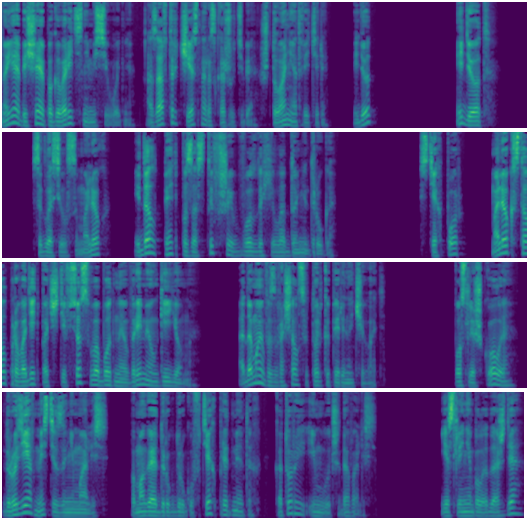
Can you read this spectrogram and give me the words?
Но я обещаю поговорить с ними сегодня, а завтра честно расскажу тебе, что они ответили. Идет?» «Идет», — согласился малек и дал пять по застывшей в воздухе ладони друга. С тех пор малек стал проводить почти все свободное время у Гийома, а домой возвращался только переночевать. После школы друзья вместе занимались, помогая друг другу в тех предметах, которые им лучше давались. Если не было дождя,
